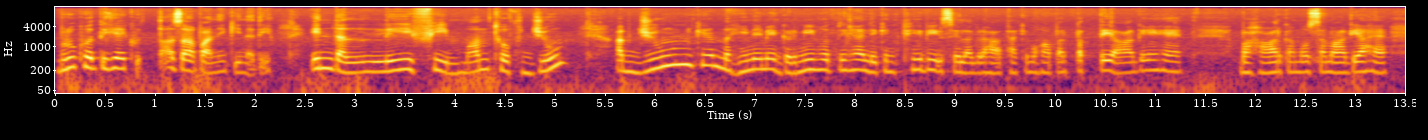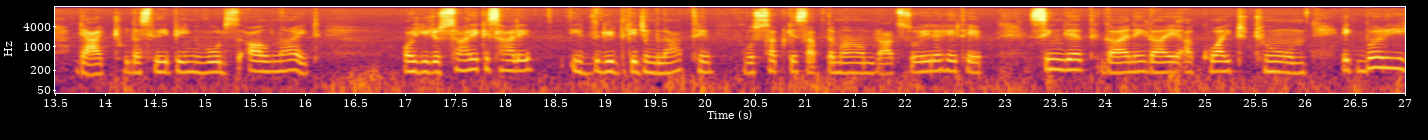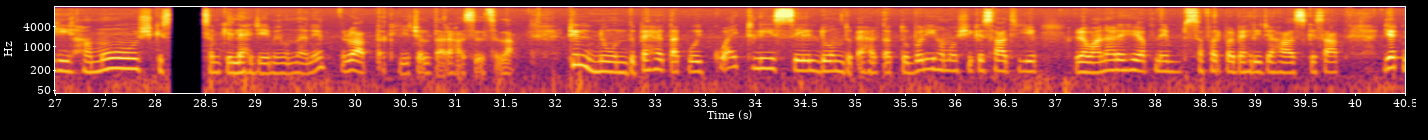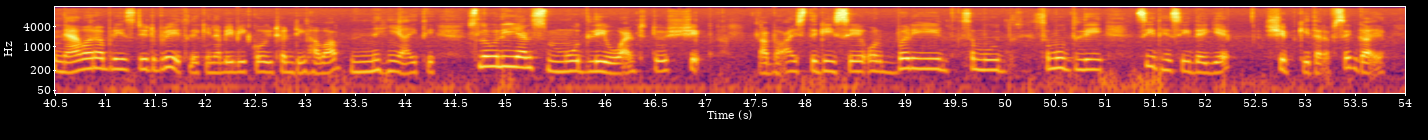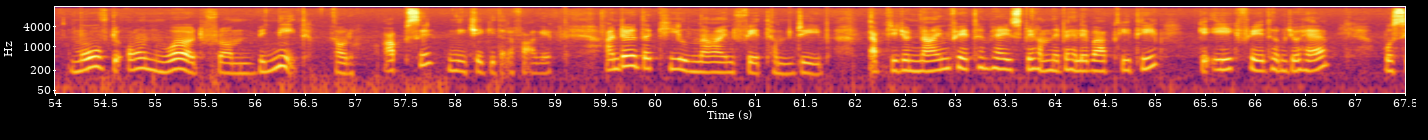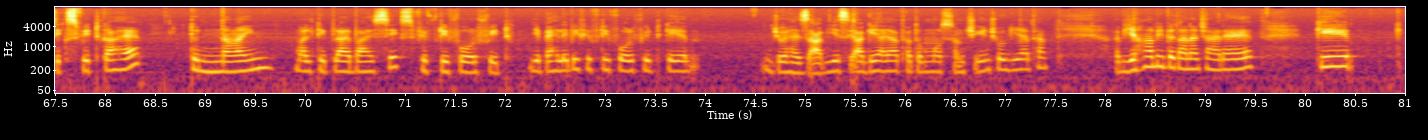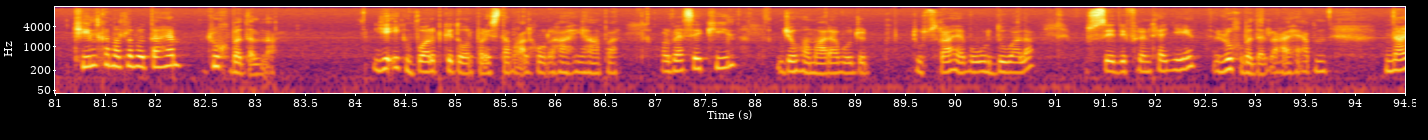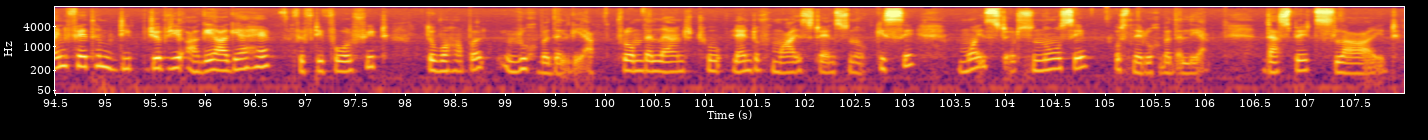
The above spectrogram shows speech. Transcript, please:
ब्रुक होती है एक ताज़ा पानी की नदी। In the leafy month of June. अब जून के महीने में गर्मी होती है, लेकिन फिर भी इसे लग रहा था कि वहाँ पर पत्ते आ गए हैं। बाहर का मौसम आ गया है। That to the sleeping woods all night और ये जो सारे के सारे इर्द गिर्द के जंगलात थे, वो सब के सब तमाम रात सोए रहे थे। सिंगत गाने गाए अ क्वाइट ठूम एक बड़ी ही खामोश किस्म के लहजे में उन्होंने रात तक ये चलता रहा सिलसिला। टिल नून दोपहर तक वो क्वाइटली सेल डोम दोपहर तक तो बड़ी खामोशी के साथ ये रवाना रहे अपने सफ़र पर बहरी जहाज़ के साथ। Yet never a breeze did breathe लेकिन अभी भी कोई ठंडी हवा नहीं आई थी। Slowly and smoothly went to ship अब आहिस्तगी से और बड़ी समूद, समूदली सीधे सीधे ये शिप की तरफ़ से गए। Moved onward from beneath और अप से नीचे की तरफ़ आ गए under the keel nine fathom deep अब ये जो नाइन फेथम है, इस पर हमने पहले बात की थी कि एक फेथम जो है, वो सिक्स फिट का है। तो nine multiply by six fifty four feet ये पहले भी फिफ्टी फोर फिट के जो है, जाविये से आगे आया था तो मौसम चेंज हो गया था। अब यहाँ भी बताना चाह रहा है कि खील का मतलब होता है रुख बदलना। ये एक वर्ब के तौर पर इस्तेमाल हो रहा है यहाँ पर। और वैसे खील जो हमारा वो जो दूसरा है, वो उर्दू वाला, उससे डिफरेंट है, ये रुख बदल रहा है। अब नाइन फेथम डीप जब ये आगे आ गया है फिफ्टी फोर फिट तो वहाँ पर रुख बदल गया। From the land to land of moist and snow किससे? मॉइस्ट और स्नो से उसने रुख बदल लिया। The spirit slide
